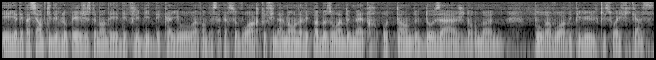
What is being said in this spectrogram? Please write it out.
Et il y a des patientes qui développaient justement des, des phlébites, des caillots, avant de s'apercevoir que finalement on n'avait pas besoin de mettre autant de dosage d'hormones pour avoir des pilules qui soient efficaces.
